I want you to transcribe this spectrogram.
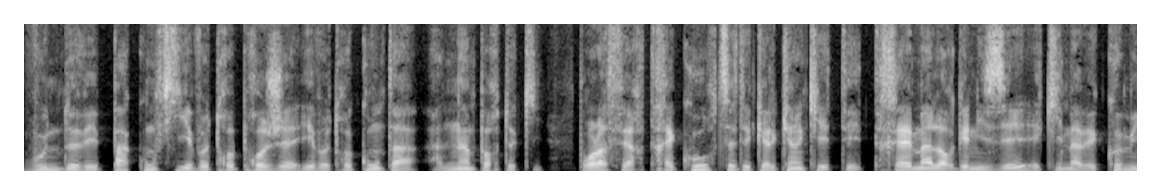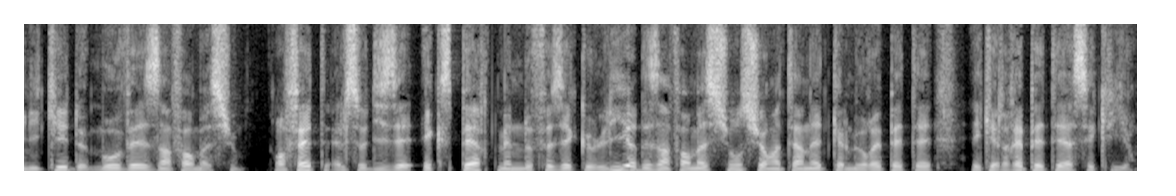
vous ne devez pas confier votre projet et votre compta à n'importe qui. Pour la faire très courte, c'était quelqu'un qui était très mal organisé et qui m'avait communiqué de mauvaises informations. En fait, elle se disait experte, mais elle ne faisait que lire des informations sur Internet qu'elle me répétait et qu'elle répétait à ses clients.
